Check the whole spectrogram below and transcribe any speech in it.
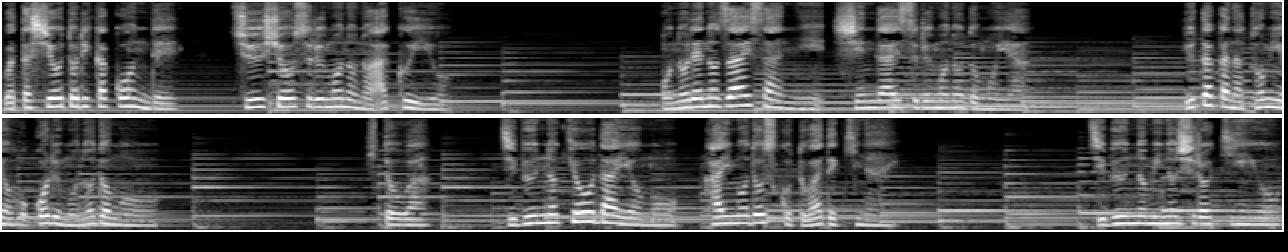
私を取り囲んで抽象する者の悪意を、己の財産に信頼する者どもや、豊かな富を誇る者どもを、人は自分の兄弟をも買い戻すことはできない。自分の身代金を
